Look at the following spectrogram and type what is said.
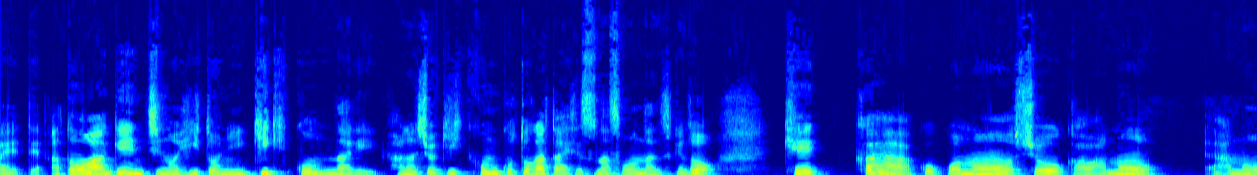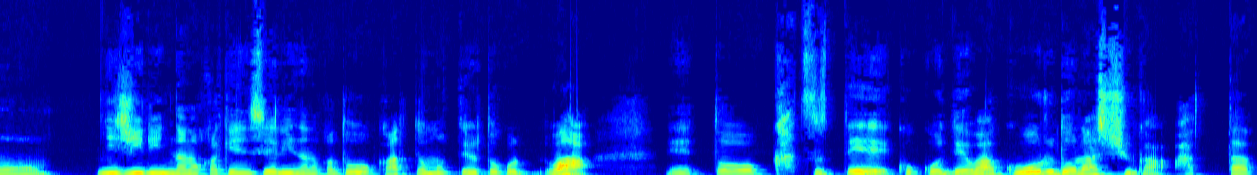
えて、あとは現地の人に聞き込んだり、話を聞き込むことが大切なそうなんですけど、結果、ここの小川の、あの、二次林なのか原生林なのかどうかって思ってるところは、えっ、と、かつてここではゴールドラッシュがあった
